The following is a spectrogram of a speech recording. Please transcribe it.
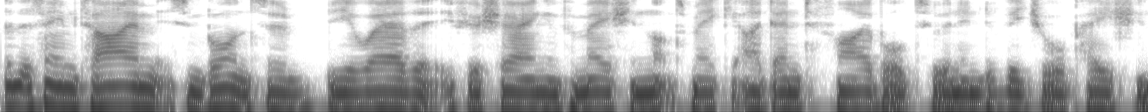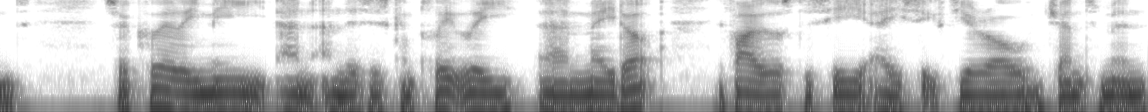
at the same time, it's important to be aware that if you're sharing information, not to make it identifiable to an individual patient. So clearly, me, and, and this is completely uh, made up, if I was to see a 60 year old gentleman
